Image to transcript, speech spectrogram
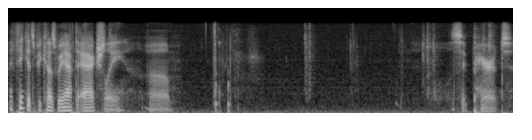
I think it's because we have to actually, um, let's say parent.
